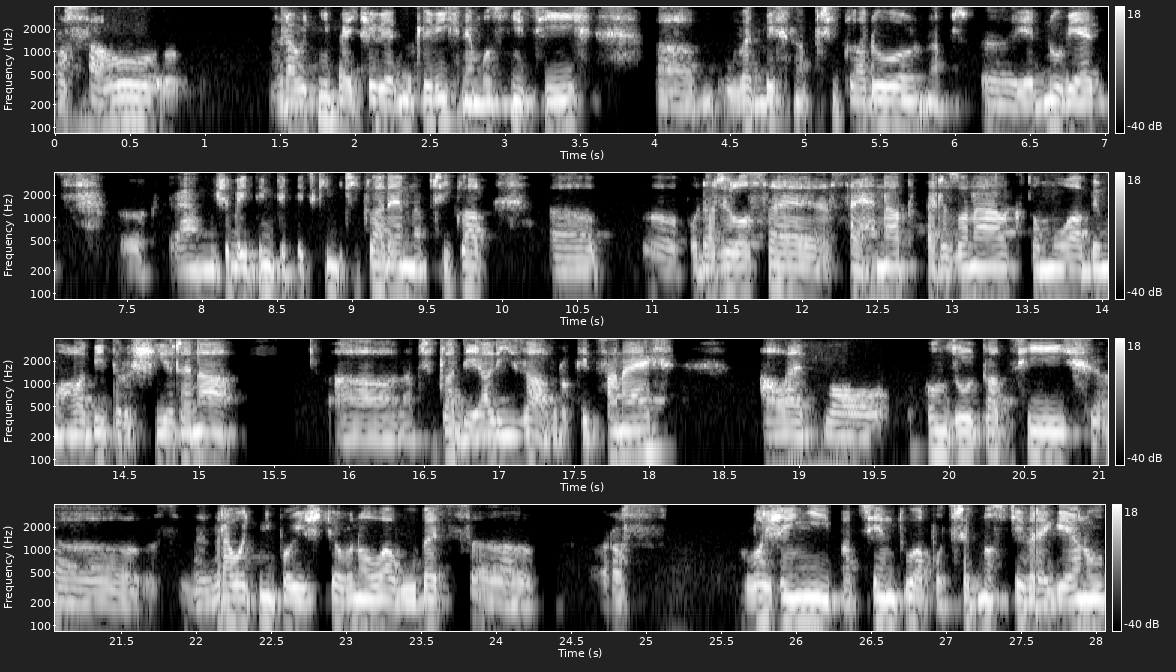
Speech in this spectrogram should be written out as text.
rozsahu zdravotní péče v jednotlivých nemocnicích. Uvedl bych na příkladu jednu věc, která může být tím typickým příkladem, například podařilo se sehnat personál k tomu, aby mohla být rozšířena například dialýza v Rokycanech, ale po konzultacích se zdravotní pojišťovnou a vůbec rozložení pacientů a potřebnosti v regionu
